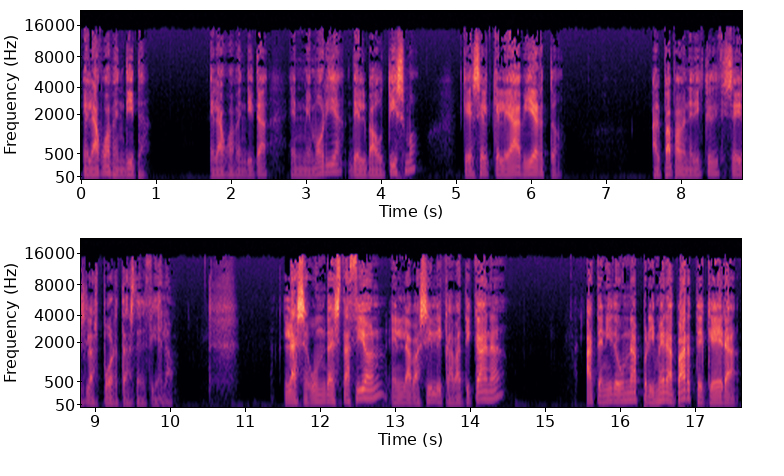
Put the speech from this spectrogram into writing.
el agua bendita, el agua bendita en memoria del bautismo, que es el que le ha abierto al Papa Benedicto XVI las puertas del cielo. La segunda estación, en la Basílica Vaticana, ha tenido una primera parte que era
